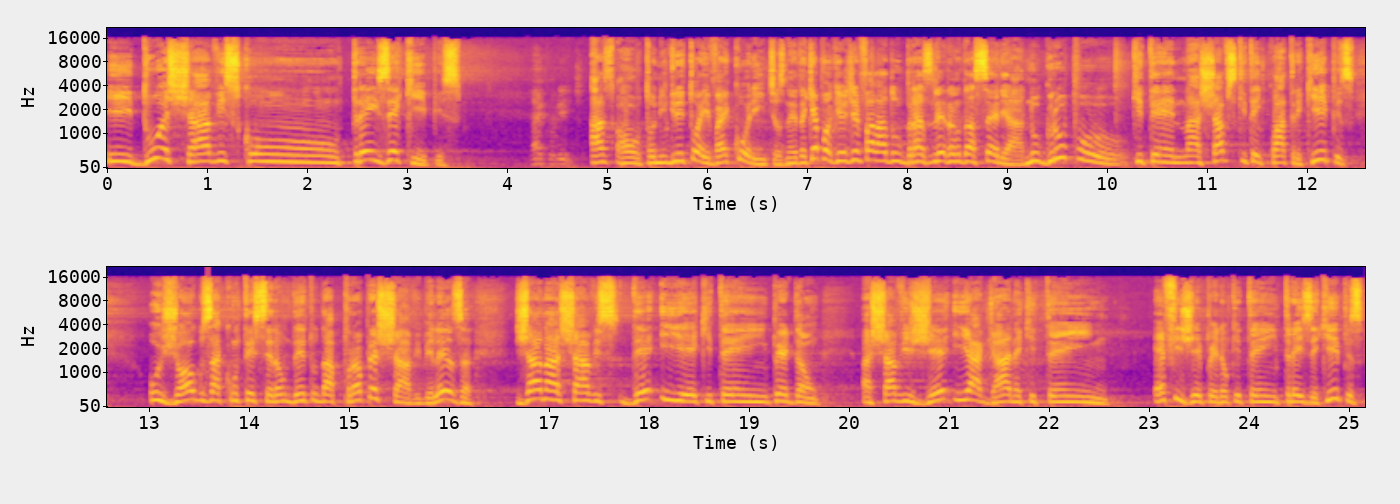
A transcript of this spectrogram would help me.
e duas chaves com três equipes. Vai Corinthians. As, ó, o Tony gritou aí, vai Corinthians, né? Daqui a pouquinho a gente vai falar do Brasileirão da Série A. No grupo que tem, nas chaves que tem quatro equipes, os jogos acontecerão dentro da própria chave, beleza? Já nas chaves D e E que tem, perdão, a chave G e H, né? Que tem FG, perdão, que tem três equipes,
